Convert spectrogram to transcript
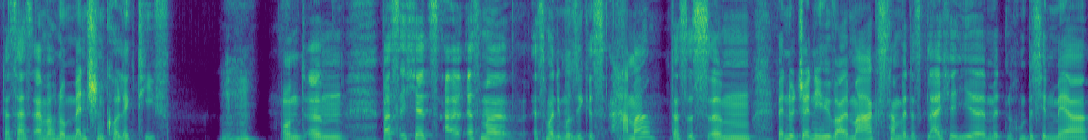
Das heißt einfach nur Menschenkollektiv. Und ähm, was ich jetzt äh, erstmal erstmal die Musik ist Hammer. Das ist, ähm, wenn du Jenny Hüval magst, haben wir das gleiche hier mit noch ein bisschen mehr,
